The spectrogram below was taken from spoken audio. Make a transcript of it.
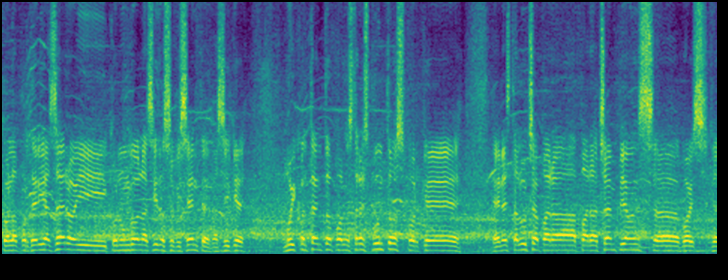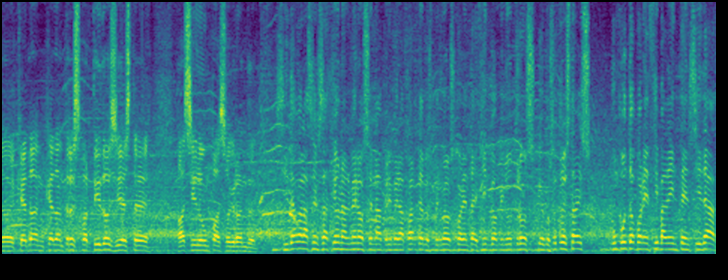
con la portería cero y con un gol ha sido suficiente. Así que muy contento por los tres puntos porque en esta lucha para, para Champions eh, pues quedan, quedan tres partidos y este ha sido un paso grande. Si daba la sensación, al menos en la primera parte, los primeros 45 minutos, que vosotros estáis un punto por encima de intensidad,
